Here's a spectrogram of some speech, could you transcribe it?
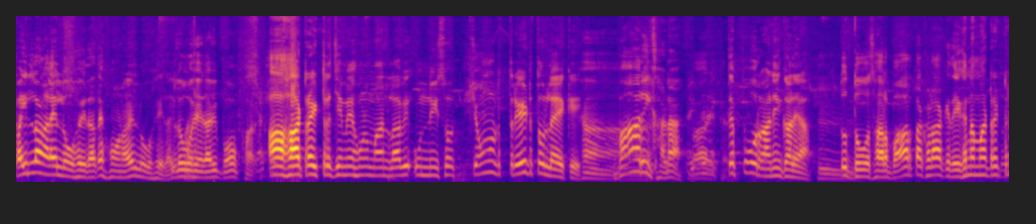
ਪਹਿਲਾਂ ਵਾਲੇ ਲੋਹੇ ਦਾ ਤੇ ਹੁਣ ਵਾਲੇ ਲੋਹੇ ਦਾ ਵੀ ਲੋਹੇ ਦਾ ਵੀ ਬਹੁਤ ਫ਼ਰਕ। ਆਹਾ ਟਰੈਕਟਰ ਜਿਵੇਂ ਹੁਣ ਮੰਨ ਲਾ ਵੀ 1964 63 ਤੋਂ ਲੈ ਕੇ ਹਾਂ। ਬਾਹਰ ਹੀ ਖੜਾ। ਤੇ ਭੋਰਾ ਨਹੀਂ ਗਲਿਆ। ਤੂੰ 2 ਸਾਲ ਬਾਹਰ ਤਾਂ ਖੜਾ ਕੇ ਦੇਖ ਨਵਾਂ ਟਰੈਕਟਰ।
